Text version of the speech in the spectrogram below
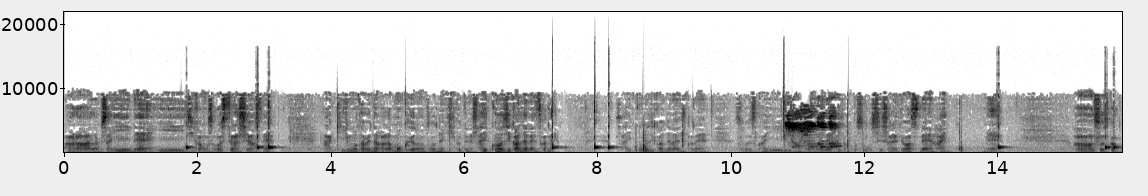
あら、ナミさんいいね。いい時間を過ごしてらっしゃいますね。焼き芋食べながら木魚の音をね、聞くってね、最高の時間じゃないですかね。最高の時間じゃないですかね。そうですか、いい時間をね、お過ごしされてますね。はい。ね。ああ、そうですか。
